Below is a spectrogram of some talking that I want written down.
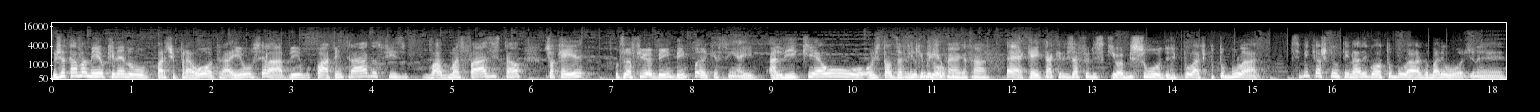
Eu já tava meio querendo partir pra outra. Aí eu, sei lá, abri quatro entradas, fiz algumas fases e tal. Só que aí o desafio é bem, bem punk, assim. Aí ali que é o onde tá o desafio Ali que o do bicho jogo. pega, tá? É, que aí tá aquele desafio de skill absurdo, de pular, tipo, tubular. Se bem que eu acho que não tem nada igual ao tubular do Mario World, né?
